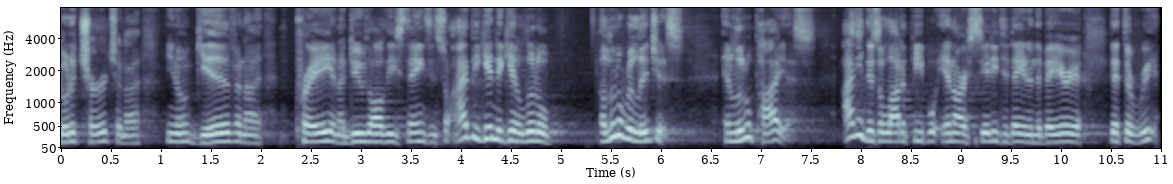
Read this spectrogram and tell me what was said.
go to church and I, you know, give and I pray and I do all these things. And so I begin to get a little a little religious and a little pious. I think there's a lot of people in our city today and in the Bay Area that the re-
